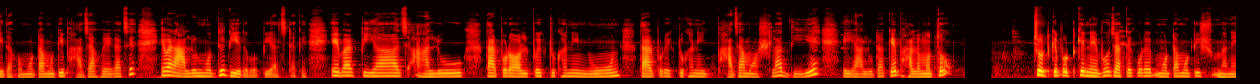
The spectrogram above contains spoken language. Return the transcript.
এই দেখো মোটামুটি ভাজা হয়ে গেছে। এবার আলুর মধ্যে দিয়ে দেবো পেঁয়াজটাকে। এবার পেঁয়াজ, আলু, তারপর অল্প একটুখানি নুন, তারপর একটুখানি ভাজা মশলা দিয়ে এই আলুটাকে ভালো মতো চটকে পটকে নেব যাতে করে মোটামুটি মানে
